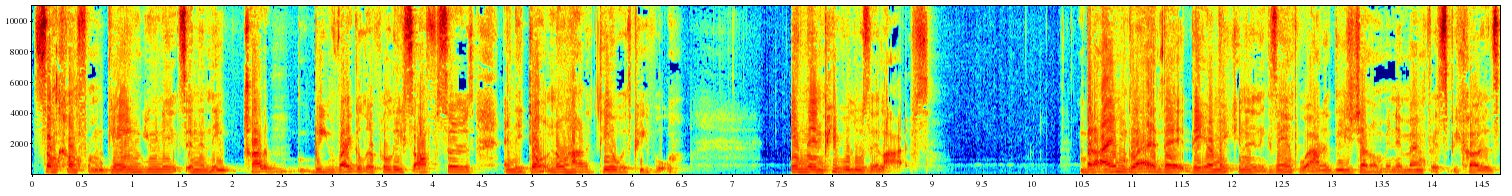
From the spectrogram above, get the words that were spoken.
Some come from gang units and then they try to be regular police officers and they don't know how to deal with people. And then people lose their lives. But I am glad that they are making an example out of these gentlemen in Memphis because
